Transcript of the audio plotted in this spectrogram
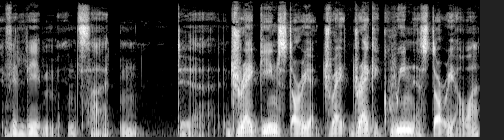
Wir leben in Zeiten der Drag Queen Story, Drag, Drag Queen Story Hour.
